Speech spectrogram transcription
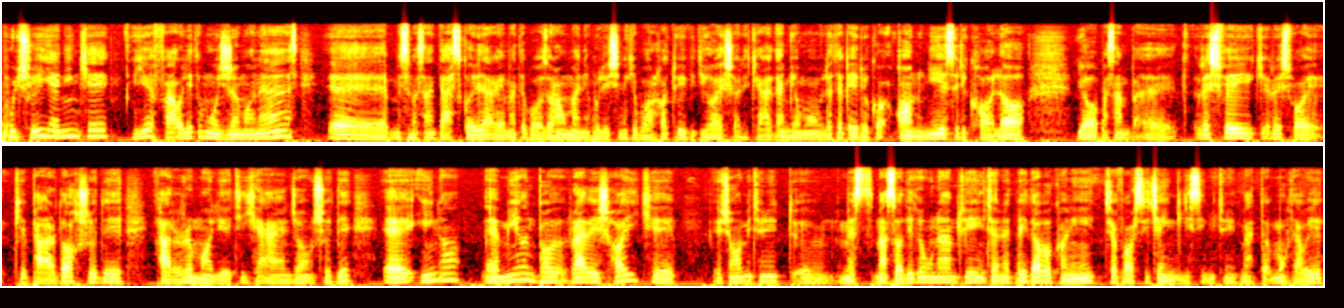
پولشویی یعنی اینکه یه فعالیت مجرمانه است. مثل مثلا دستکاری در قیمت بازار همون منیپولیشنی که بارها توی ویدیوها اشاره کردم یا معاملات غیر قانونی یه سری کالا یا مثلا رشوه رشوه که پرداخت شده فرار مالیاتی که انجام شده اینا میان با روش هایی که شما می‌تونید مصادیق اون هم توی اینترنت پیدا بکنید. چه فارسی چه انگلیسی می‌تونید محتوای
